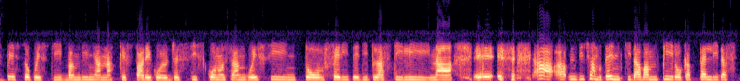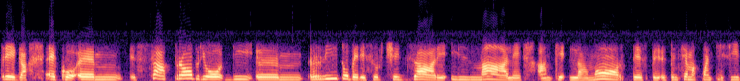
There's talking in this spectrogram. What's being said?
spesso questi bambini hanno a che fare con gestiscono sangue finto, ferite di plastilina, eh, eh, ah, diciamo denti da vampiro, cappelli da strega. Ecco, eh, ehm, sa proprio di ehm, rito per esorcizzare il male, anche la morte, spe- pensiamo a quanti si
